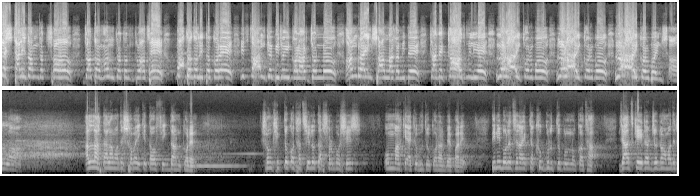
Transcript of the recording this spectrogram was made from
ন্যাশনালিজম সহ যত মন্ত্রতন্ত্র আছে পদদলিত করে ইসলামকে বিজয়ী করার জন্য আমরা ইনশাআল্লাহ আগামীতে কাঁধে কাঁধ মিলিয়ে লড়াই করব লড়াই করব লড়াই করব ইনশাআল্লাহ। আল্লাহ তালা আমাদের সবাইকে তৌফিক দান করেন। সংক্ষিপ্ত কথা ছিল, তার সর্বশেষ। উম্মাহকে একীভূত করার ব্যাপারে। তিনি বলেছেন একটা খুব গুরুত্বপূর্ণ কথা, যে আজকে এটার জন্য আমাদের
